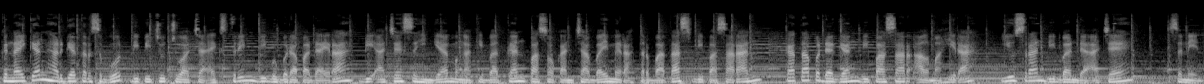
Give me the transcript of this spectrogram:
Kenaikan harga tersebut dipicu cuaca ekstrim di beberapa daerah di Aceh sehingga mengakibatkan pasokan cabai merah terbatas di pasaran, kata pedagang di Pasar Al-Mahirah, Yusran di Banda Aceh, Senin.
